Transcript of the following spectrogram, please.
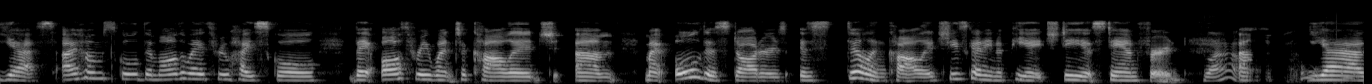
Yes, I homeschooled them all the way through high school. They all three went to college. Um, my oldest daughter is still in college. She's getting a PhD at Stanford. Wow. Um, yeah.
